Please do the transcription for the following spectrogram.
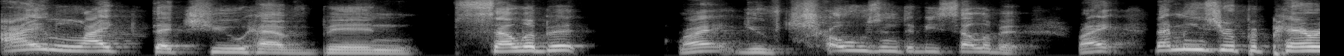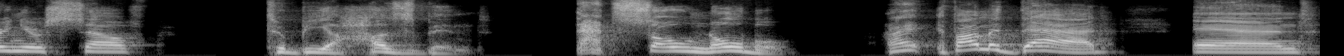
I like that you have been celibate, right? You've chosen to be celibate, right? That means you're preparing yourself to be a husband. That's so noble, right? If I'm a dad and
